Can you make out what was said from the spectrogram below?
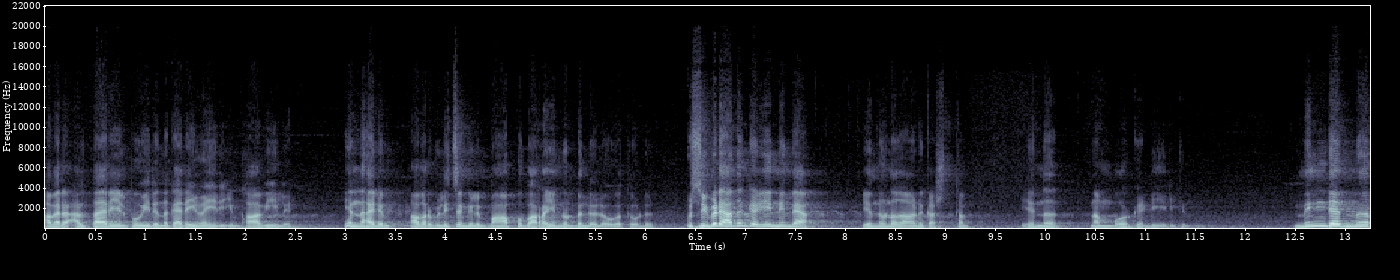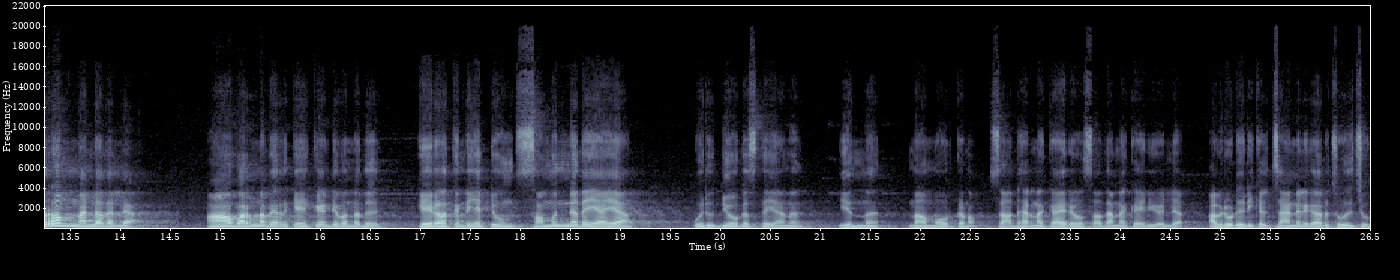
അവർ അൾത്താരയിൽ പോയിരുന്ന് കരയുമായിരിക്കും ഭാവിയിൽ. എന്നാലും അവർ വിളിച്ചെങ്കിലും മാപ്പ് പറയുന്നുണ്ടല്ലോ ലോകത്തോട്. പക്ഷെ ഇവിടെ അതും കഴിയുന്നില്ല എന്നുള്ളതാണ് കഷ്ടം എന്ന് നാം ഓർക്കേണ്ടിയിരിക്കുന്നു. നിന്റെ നിറം നല്ലതല്ല. ആ വർണ പേർ കേൾക്കേണ്ടി വന്നത് കേരളത്തിന്റെ ഏറ്റവും സമുന്നതയായ ഒരു ഉദ്യോഗസ്ഥയാണ് എന്ന് നാം ഓർക്കണം. സാധാരണക്കാരോ സാധാരണക്കാരിയോ അല്ല. അവരോട് ഒരിക്കൽ ചാനലുകാർ ചോദിച്ചു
